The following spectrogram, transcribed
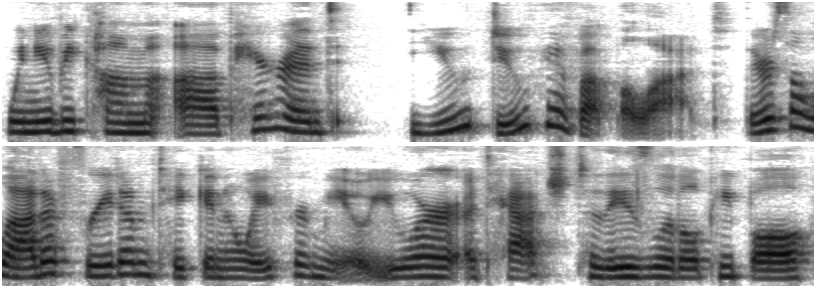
when you become a parent, you do give up a lot. There's a lot of freedom taken away from you. You are attached to these little people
